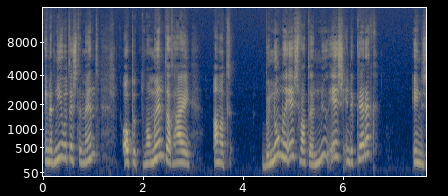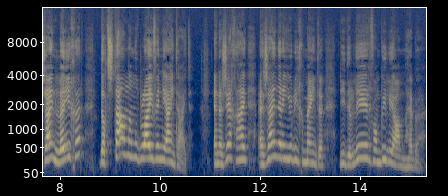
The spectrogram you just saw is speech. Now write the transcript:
in het Nieuwe Testament op het moment dat hij aan het benoemen is wat er nu is in de kerk, in zijn leger, dat staande moet blijven in die eindtijd. En dan zegt hij, er zijn er in jullie gemeente die de leer van Biliam hebben.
